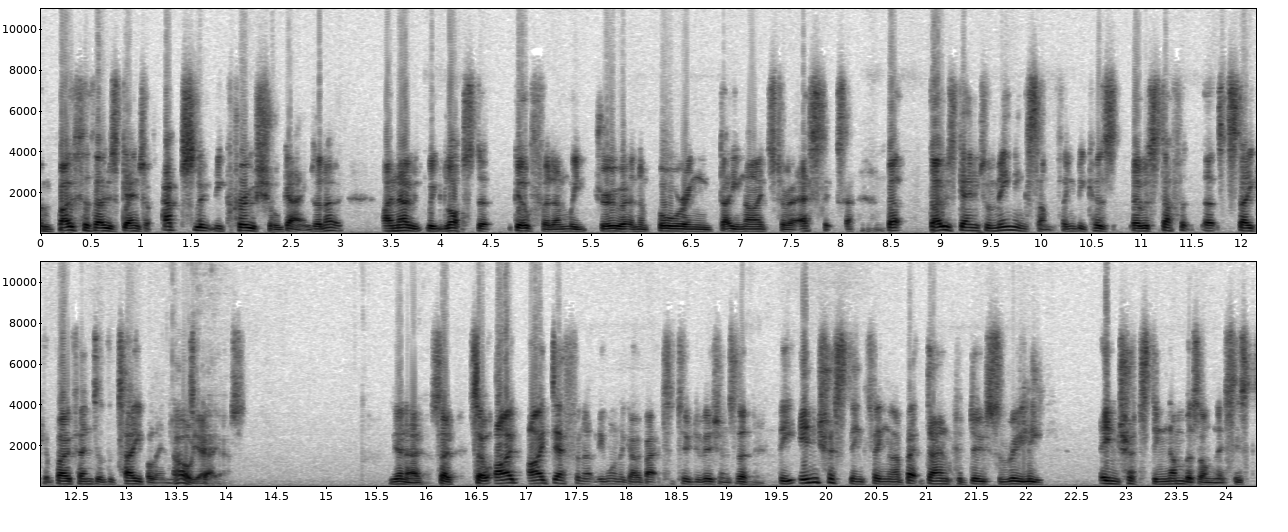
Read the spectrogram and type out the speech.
and both of those games were absolutely crucial games. I know. I know we lost at Guildford and we drew in a boring day nighter at Essex, Mm-hmm. but those games were meaning something because there was stuff at, at stake at both ends of the table in Oh, those yeah, yeah. games you know so so i i definitely want to go back to two divisions the the interesting thing and i bet dan could do some really interesting numbers on this is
